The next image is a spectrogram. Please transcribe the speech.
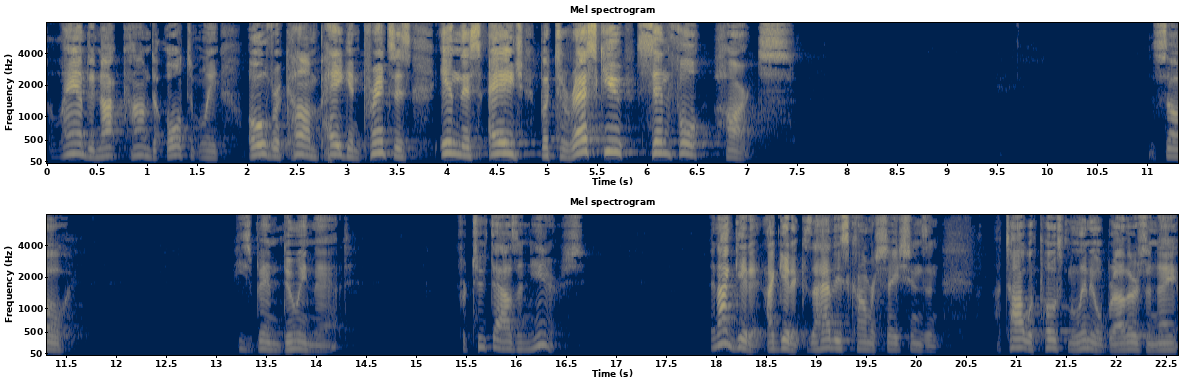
The Lamb did not come to ultimately overcome pagan princes in this age, but to rescue sinful hearts. So, he's been doing that for 2,000 years. And I get it. I get it because I have these conversations and I talk with post millennial brothers, and they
